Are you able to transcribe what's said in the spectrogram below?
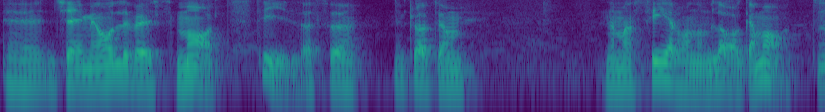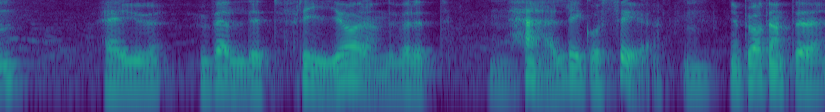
eh, Jamie Olivers matstil, alltså nu pratar jag om när man ser honom laga mat, är ju väldigt frigörande, väldigt härlig att se. Nu pratar jag inte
